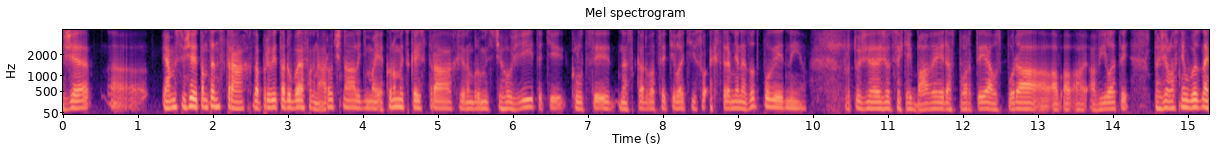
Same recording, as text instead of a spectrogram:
že uh, já myslím, že je tam ten strach. Za prvý ta doba je fakt náročná, lidi mají ekonomický strach, že nebudou mít z čeho žít. Teď ti kluci dneska 20 letí jsou extrémně nezodpovědní, jo, protože že se chtějí bavit a sporty a hospoda a, a, a, a výlety. Takže vlastně vůbec ne,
